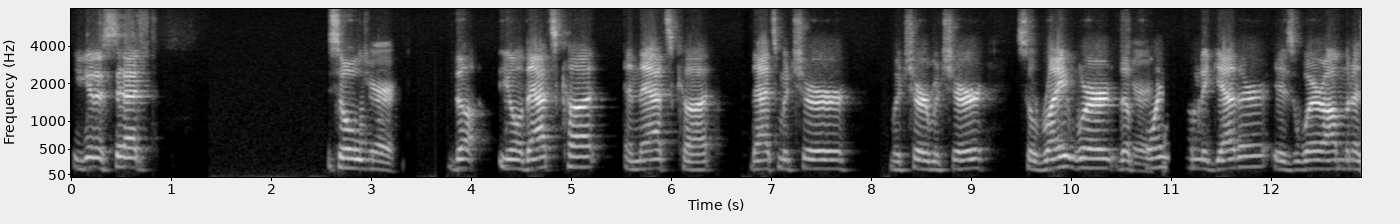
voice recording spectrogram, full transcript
you get a set. So sure. the you know that's cut and that's cut. That's mature, mature, mature. So right where the sure. points come together is where I'm gonna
